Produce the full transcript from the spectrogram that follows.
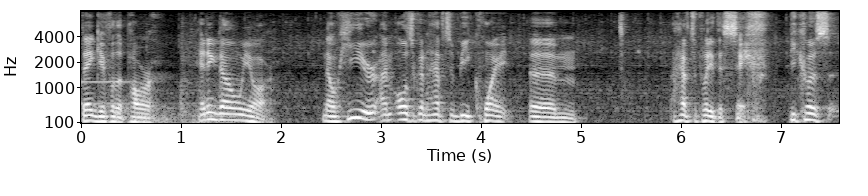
Thank you for the power. Heading down we are. Now here, I'm also gonna have to be quite, um... I have to play this safe. Because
